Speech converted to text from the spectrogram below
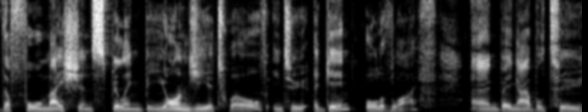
the formation spilling beyond year 12 into, again, all of life, and being able to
